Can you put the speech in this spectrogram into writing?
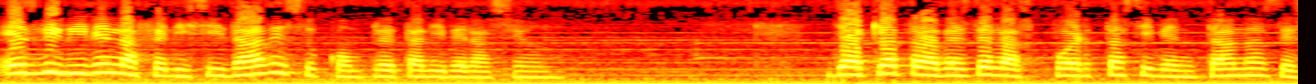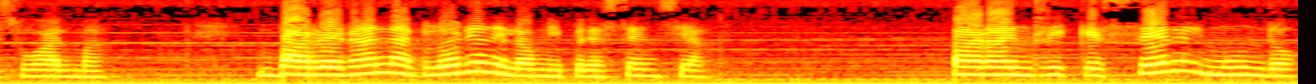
es vivir en la felicidad de su completa liberación, ya que a través de las puertas y ventanas de su alma barrerán la gloria de la omnipresencia para enriquecer el mundo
